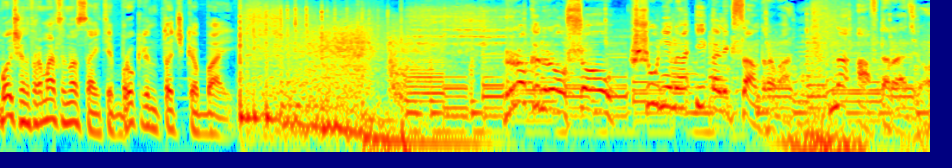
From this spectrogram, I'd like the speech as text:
Больше информации на сайте brooklyn.by. Рок-н-ролл шоу Шунина и Александрова на Авторадио.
